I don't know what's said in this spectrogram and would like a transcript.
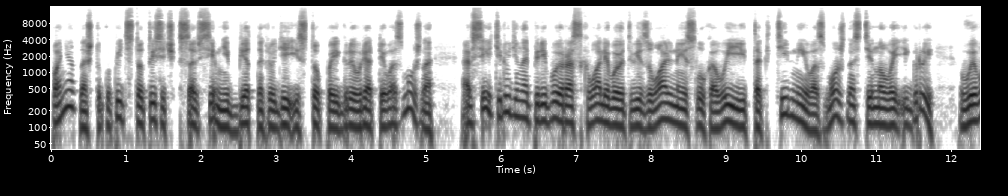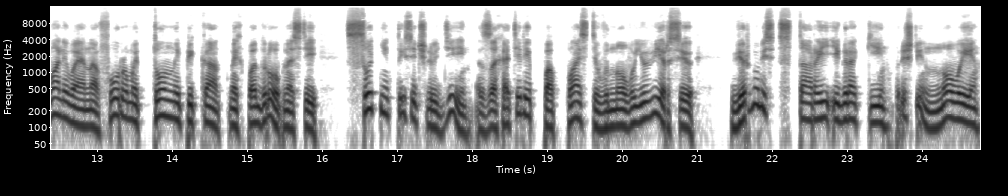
Понятно, что купить 100 тысяч совсем не бедных людей из топа игры вряд ли возможно, а все эти люди наперебой расхваливают визуальные, слуховые и тактильные возможности новой игры, вываливая на форумы тонны пикантных подробностей. Сотни тысяч людей захотели попасть в новую версию – Вернулись старые игроки, пришли новые.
